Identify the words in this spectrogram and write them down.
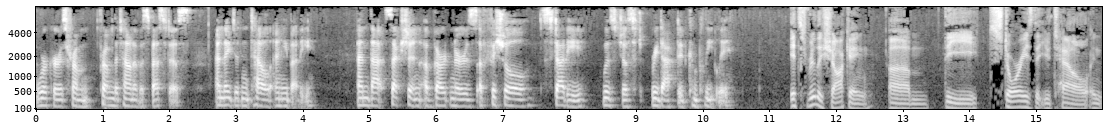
workers from, from the town of asbestos, and they didn't tell anybody. And that section of Gardner's official study was just redacted completely it's really shocking um, the stories that you tell in,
